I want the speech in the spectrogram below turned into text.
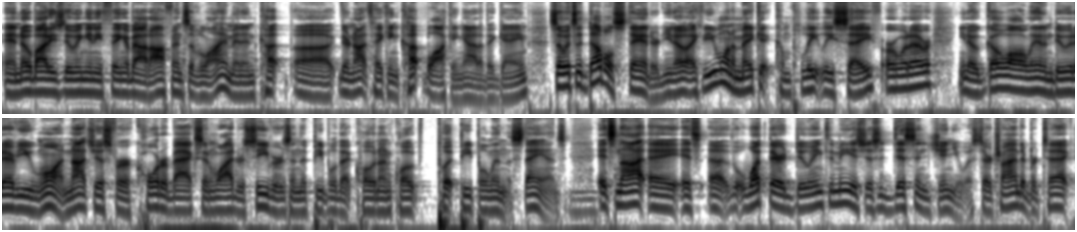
and nobody's doing anything about offensive linemen and cut. Uh, they're not taking cut blocking out of the game, so it's a double standard. You know, like if you want to make it completely safe or whatever, you know, go all in and do whatever you want, not just for quarterbacks and wide receivers and the people that quote unquote put people in the stands. It's not a. It's uh, what they're doing to me is just disingenuous. They're trying to protect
